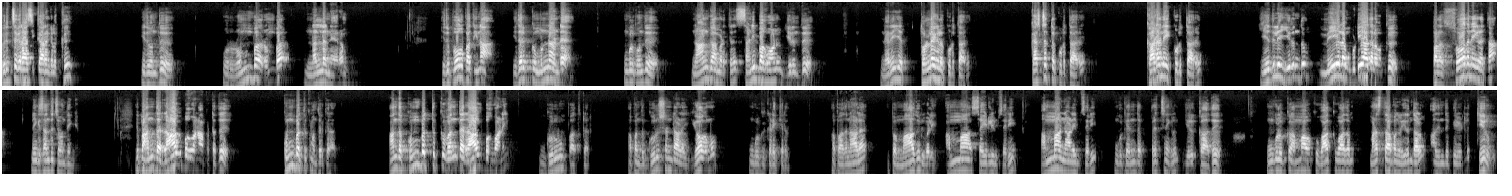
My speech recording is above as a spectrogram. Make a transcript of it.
விருச்சக ராசிக்காரங்களுக்கு இது வந்து ஒரு ரொம்ப ரொம்ப நல்ல நேரம். இது போக பார்த்தீங்கன்னா இதற்கு முன்னாண்ட உங்களுக்கு வந்து நான்காம் இடத்துல சனி பகவானும் இருந்து நிறைய தொல்லைகளை கொடுத்தாரு. கஷ்டத்தை கொடுத்தாரு. கடனை கொடுத்தாரு. எதில இருந்தும் மேல முடியாத அளவுக்கு பல சோதனைகளை தான் நீங்க சந்திச்சு வந்தீங்க. இப்ப அந்த ராகு பகவானாப்பட்டது கும்பத்துக்கு வந்திருக்கிறார். அந்த கும்பத்துக்கு வந்த ராகு பகவானை குருவும் பார்த்துட்டார். அப்ப அந்த குரு சண்டால யோகமும் உங்களுக்கு கிடைக்கிறது. அப்ப அதனால இப்ப மாதுர் வழி அம்மா சைட்லயும் சரி அம்மா நாளையும் சரி உங்களுக்கு எந்த பிரச்சனைகளும் இருக்காது. உங்களுக்கு அம்மாவுக்கு வாக்குவாதம் மனஸ்தாபங்கள் இருந்தாலும் அது இந்த பீரியட்ல தீரும்.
